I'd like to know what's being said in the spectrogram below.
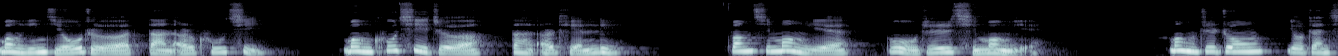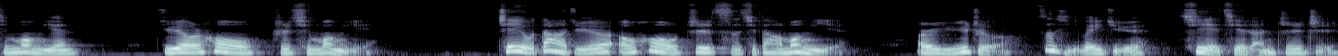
梦饮酒者，淡而哭泣；梦哭泣者，淡而甜烈。方其梦也，不知其梦也。梦之中又占其梦焉，觉而后知其梦也。且有大觉而后知此其大梦也，而愚者自以为觉，切切然知之。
